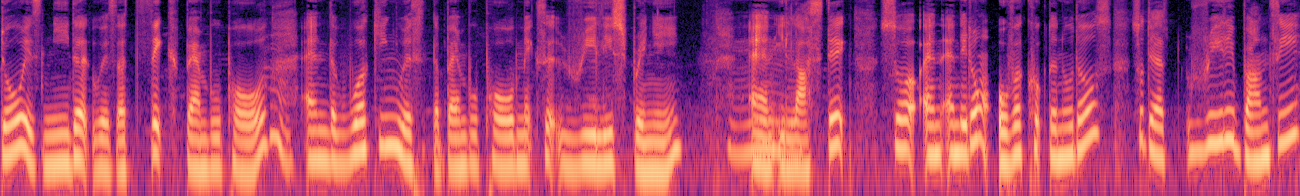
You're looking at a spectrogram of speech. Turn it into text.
dough is kneaded with a thick bamboo pole, and the working with the bamboo pole makes it really springy. And mm. elastic, so and and they don't overcook the noodles, so they're really bouncy,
